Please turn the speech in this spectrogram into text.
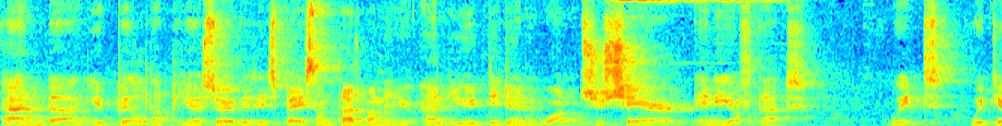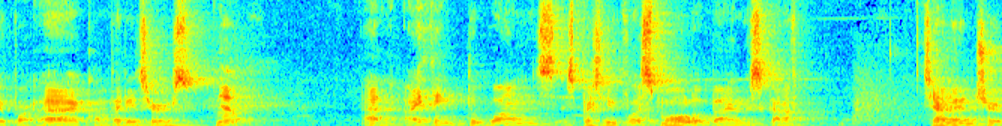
And uh, you build up your services based on that one and you, and you didn't want to share any of that with with your uh, competitors. Yeah. and I think the ones, especially for smaller banks, kind of challenger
